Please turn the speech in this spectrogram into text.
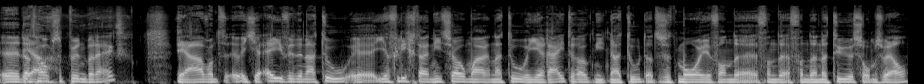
uh, dat hoogste punt bereikt? Ja, want weet je, even er naartoe. Uh, je vliegt daar niet zomaar naartoe en je rijdt er ook niet naartoe. Dat is het mooie van de, van de, van de natuur soms wel.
